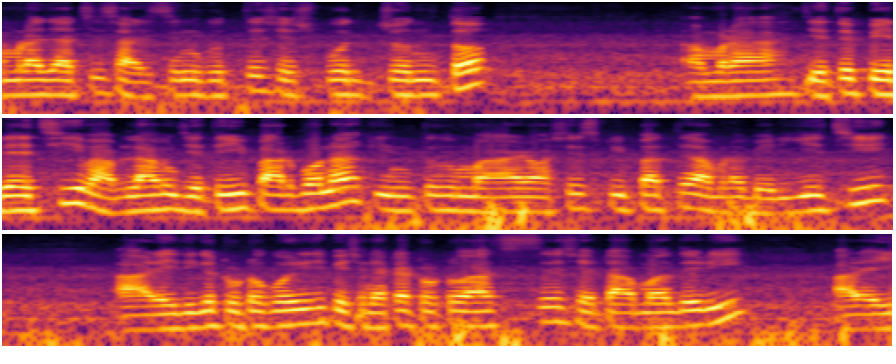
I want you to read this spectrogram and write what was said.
আমরা যাচ্ছি সাইট সিন ঘুরতে। শেষ পর্যন্ত আমরা যেতে পেরেছি, ভাবলাম যেতেই পারব না, কিন্তু মায়ের অশেষ কৃপাতে আমরা বেরিয়েছি। আর এইদিকে টোটো করেছি পেছনে একটা টোটো আসছে, সেটা আমাদেরই। আর এই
